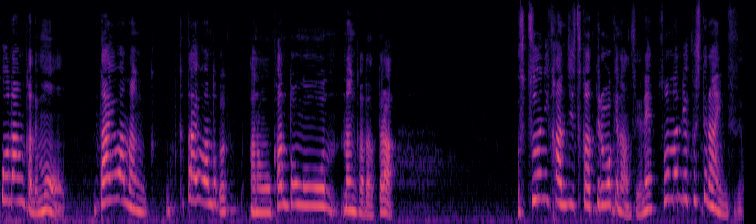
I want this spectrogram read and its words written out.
語なんかでも台湾なんか台湾とかあの広東語なんかだったら普通に漢字使ってるわけなんですよねそんなに略してないんですよ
